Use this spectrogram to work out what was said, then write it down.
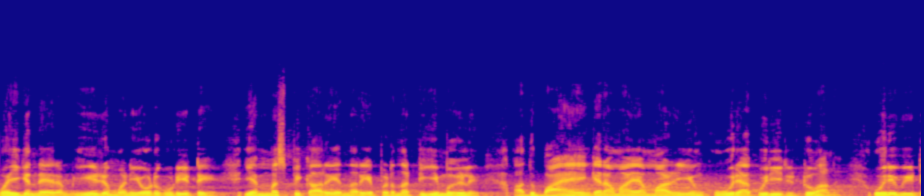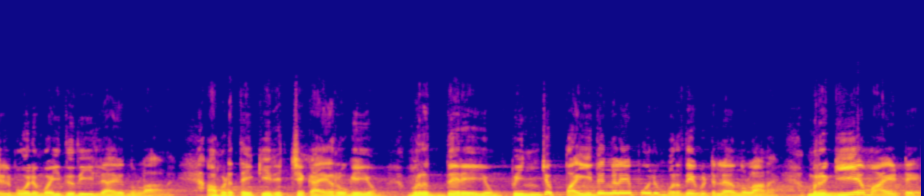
വൈകുന്നേരം ഏഴ് മണിയോട് കൂടിയിട്ട് എം എസ് പിക്കാർ എന്നറിയപ്പെടുന്ന ടീമുകൾ അത് ഭയങ്കരമായ മഴയും കൂരാക്കൂരി ഇരുട്ടുമാണ് ഒരു വീട്ടിൽ പോലും വൈദ്യുതി ഇല്ല എന്നുള്ളതാണ്. അവിടത്തേക്ക് ഇരച്ച് കയറുകയും വൃദ്ധരെയും പിഞ്ചു പൈതങ്ങളെ പോലും വെറുതെ വിട്ടില്ല എന്നുള്ളതാണ്. മൃഗീയമായിട്ട്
